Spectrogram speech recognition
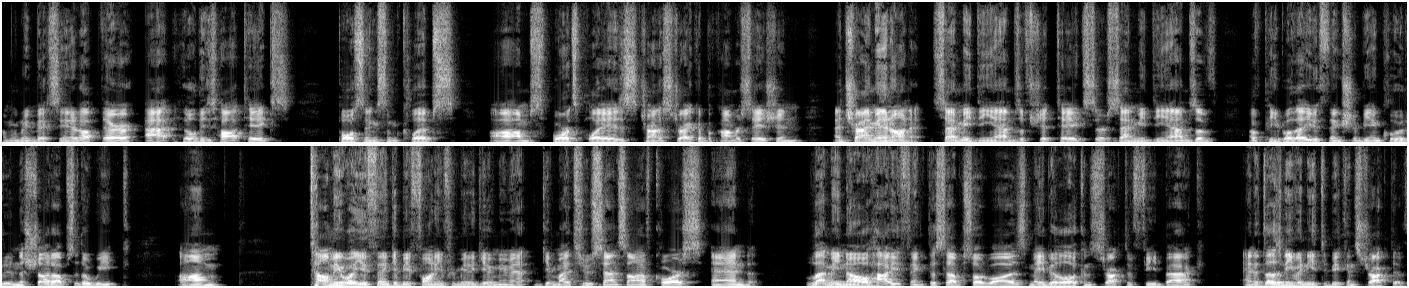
I'm going to be mixing it up there at Hildy's Hot Takes, posting some clips, um, sports plays, trying to strike up a conversation and chime in on it. Send me DMs of shit takes or send me DMs of, of people that you think should be included in the shut ups of the week. Um, tell me what you think it'd be funny for me to give me give my two cents on, of course, and let me know how you think this episode was. Maybe a little constructive feedback. And it doesn't even need to be constructive.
